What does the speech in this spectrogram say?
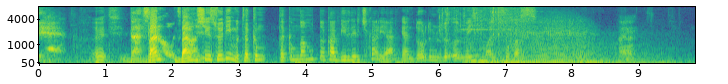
Evet. That's Ben ben bir şey söyleyeyim mi? Takım takımdan mutlaka birileri çıkar ya. Yani dördümüzde ölme ihtimali çok az. Aynen.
